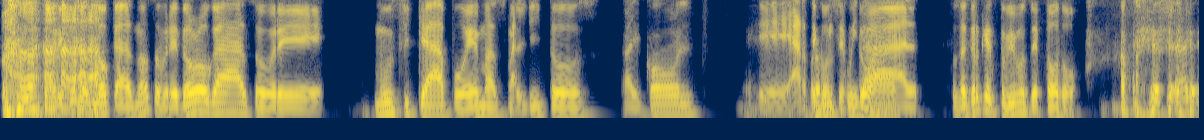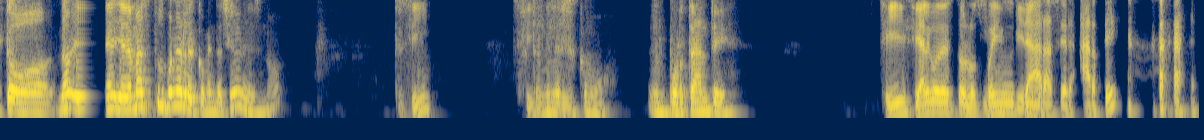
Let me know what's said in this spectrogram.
sobre cosas locas, ¿no? Sobre drogas, sobre música, poemas malditos, Alcohol. eh, arte Promiscuidad. conceptual. O sea, creo que tuvimos de todo. Exacto. No, y, y además, pues buenas recomendaciones, ¿no? Pues sí. Sí, También sí. es como importante. Sí, si algo de esto los puede inspirar a hacer arte.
